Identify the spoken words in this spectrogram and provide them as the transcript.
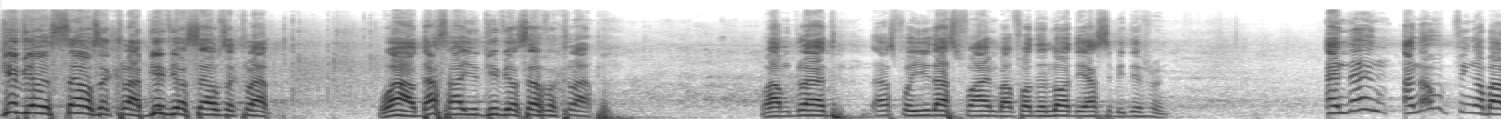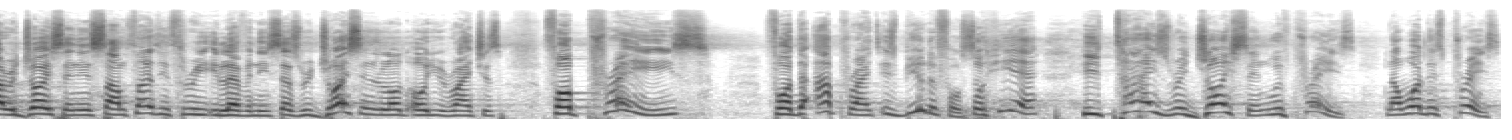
give yourselves a clap. Give yourselves a clap. Wow, that's how you give yourself a clap. Well, I'm glad. That's for you, that's fine. But for the Lord, it has to be different. And then another thing about rejoicing in Psalm 33 11, he says, Rejoice in the Lord, all you righteous, for praise for the upright is beautiful. So here he ties rejoicing with praise. Now, what is praise?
